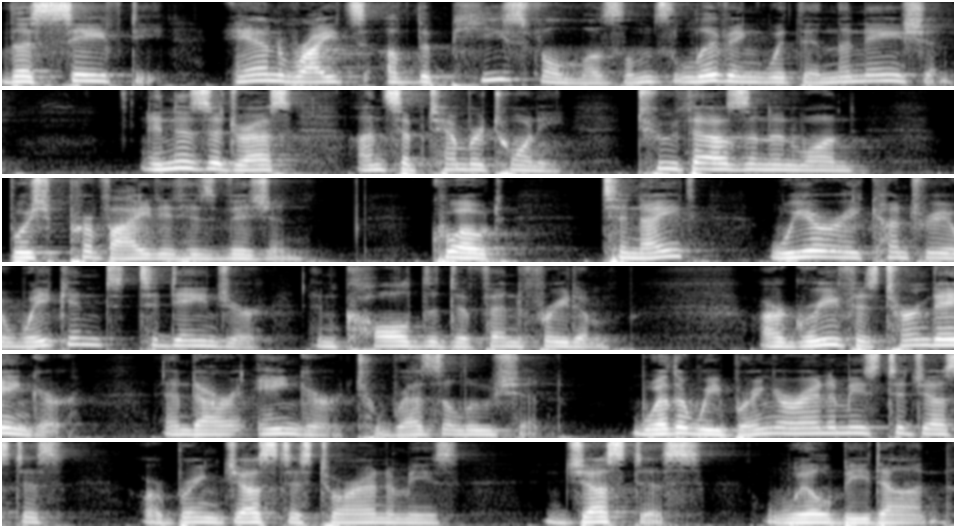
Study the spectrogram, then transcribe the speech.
the safety and rights of the peaceful Muslims living within the nation. In his address on September 20, 2001, Bush provided his vision. Quote, Tonight, we are a country awakened to danger and called to defend freedom. Our grief has turned anger, and our anger to resolution. Whether we bring our enemies to justice or bring justice to our enemies, justice will be done.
